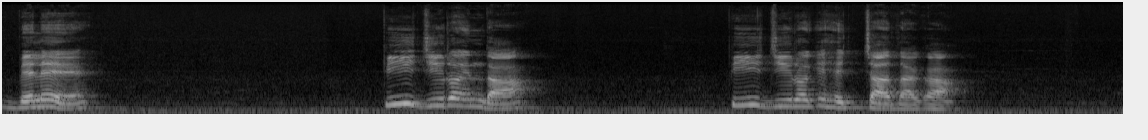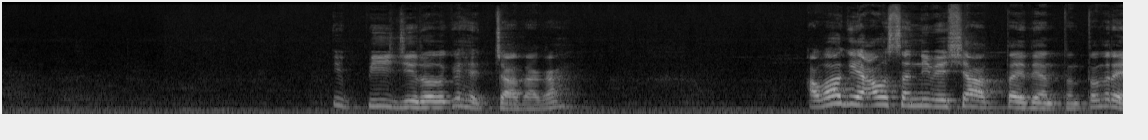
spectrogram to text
ಬೆಲೆ ಪಿ ಜೀರೋಯಿಂದ ಪಿ ಜೀರೋಗೆ ಹೆಚ್ಚಾದಾಗ ಈ ಪಿ ಜೀರೋಗೆ ಹೆಚ್ಚಾದಾಗ ಅವಾಗ ಯಾವ ಸನ್ನಿವೇಶ ಆಗ್ತಾ ಇದೆ ಅಂತಂತಂದರೆ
